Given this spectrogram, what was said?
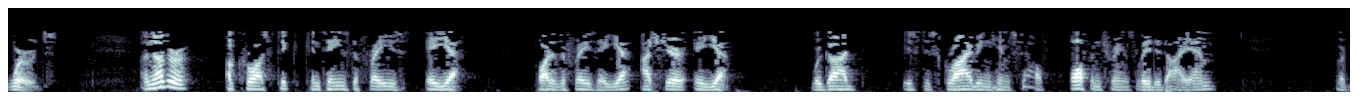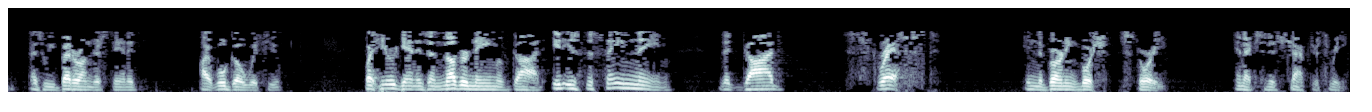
words. Another acrostic contains the phrase Ehyeh, part of the phrase Ehyeh, Asher Ehyeh, where God is describing himself, often translated I am, but as we better understand it, I will go with you. But here again is another name of God. It is the same name that God stressed in the burning bush story in Exodus chapter 3.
